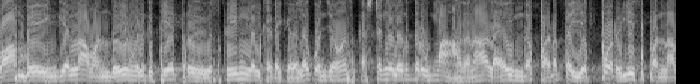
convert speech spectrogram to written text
பாம்பே இங்கெல்லாம் வந்து இவங்களுக்கு தியேட்டர் ஸ்க்ரீன்கள் கிடைக்கிறதுல கொஞ்சம் கஷ்டங்கள் இருந்திருக்குமா? அதனால இந்த படத்தை எப்போ ரிலீஸ் பண்ணலாம்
